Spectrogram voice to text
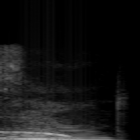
sound.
